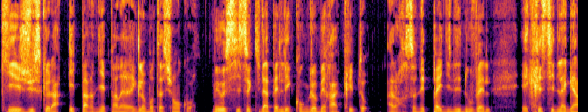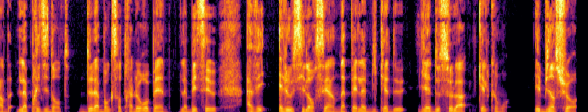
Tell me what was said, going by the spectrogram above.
qui est jusque-là épargné par les réglementations en cours, mais aussi ce qu'il appelle les conglomérats crypto. Alors ce n'est pas une idée nouvelle, et Christine Lagarde, la présidente de la Banque Centrale Européenne, la BCE, avait elle aussi lancé un appel à MICA 2 il y a de cela quelques mois. Et bien sûr,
